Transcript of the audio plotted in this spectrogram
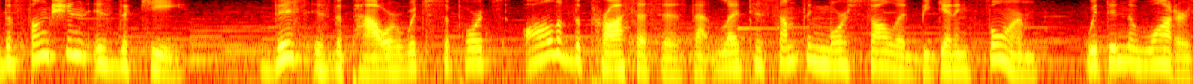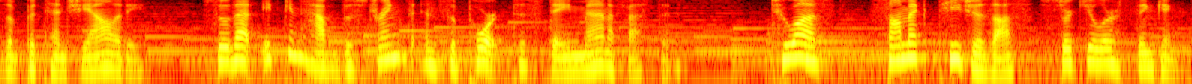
The function is the key. This is the power which supports all of the processes that led to something more solid begetting form within the waters of potentiality, so that it can have the strength and support to stay manifested. To us, Samek teaches us circular thinking,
